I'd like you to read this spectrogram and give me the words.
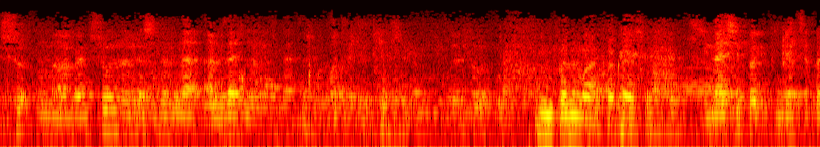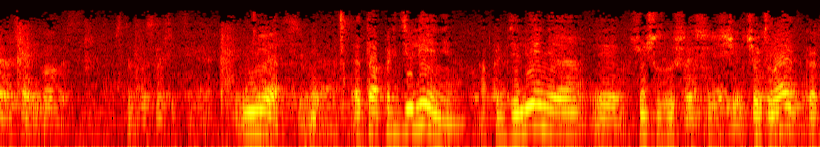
шу- много шумно, значит нужно обязательно нужно смотреть Не понимаю, какая. Иначе придется повышать голос, чтобы услышать себя. Нет, это определение. Определение, и, что что слышать, если человек знает, как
